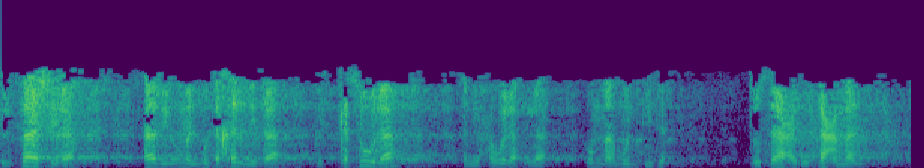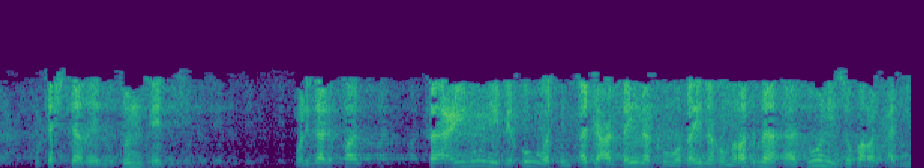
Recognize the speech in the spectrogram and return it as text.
الفاشلة هذه الأمة المتخلفة الكسولة أن يحولها إلى أمة منتجة. تساعد وتعمل وتشتغل وتنتج. ولذلك قال فأعينوني بقوة أجعل بينكم وبينهم ردما آتوني زبر الحديد.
